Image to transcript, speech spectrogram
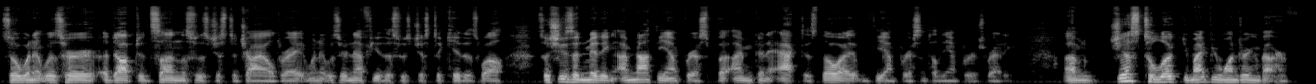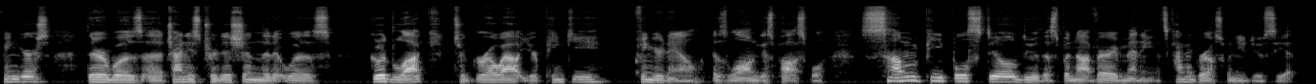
So when it was her adopted son, this was just a child, right? When it was her nephew, this was just a kid as well. So she's admitting, I'm not the empress, but I'm going to act as though I'm the empress until the emperor is ready. Um, just to look, you might be wondering about her fingers. There was a Chinese tradition that it was good luck to grow out your pinky fingernail as long as possible. Some people still do this, but not very many. It's kind of gross when you do see it.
